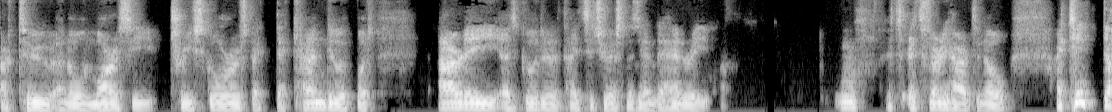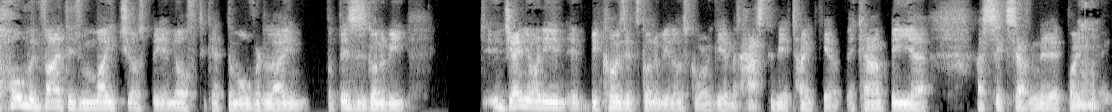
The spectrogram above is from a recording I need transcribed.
are two, and Owen Morrissey, three scorers that, that can do it. But are they as good in a tight situation as Enda Henry? It's it's very hard to know. I think the home advantage might just be enough to get them over the line, but this is going to be genuinely because it's going to be a low scoring game. It has to be a tight game. It can't be a, a six, seven, eight point mm. win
